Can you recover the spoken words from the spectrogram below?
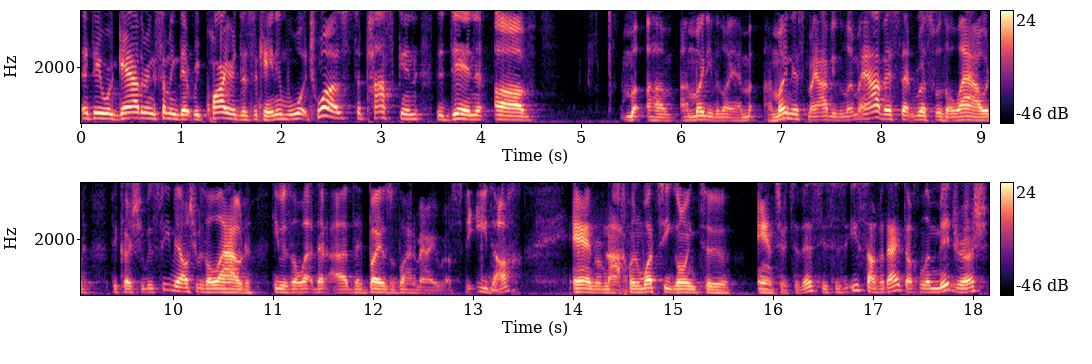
that they were gathering something that required the Zakanim, which was to paskin the din of that Rus was allowed because she was female. She was allowed. He was allowed that uh, that Bayaz was allowed to marry Rus. The idach and Rav Nachman. What's he going to answer to this? He says lemidrash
